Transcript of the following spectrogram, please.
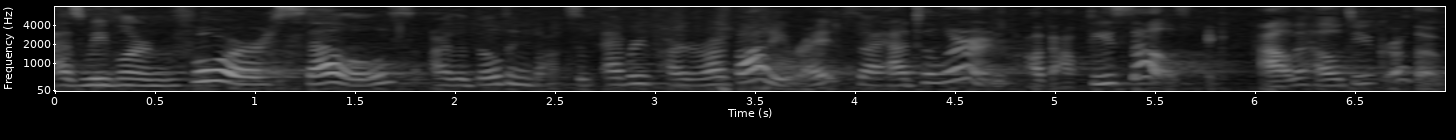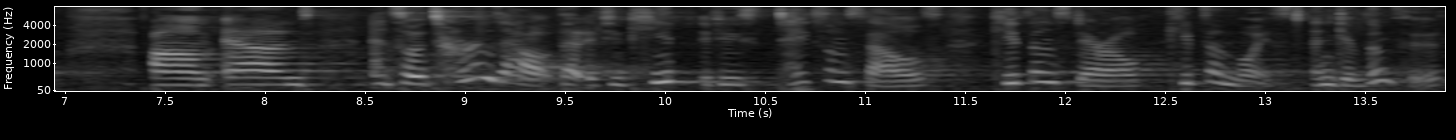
as we've learned before, cells are the building blocks of every part of our body, right? So I had to learn about these cells. Like, how the hell do you grow them? Um, and, and so it turns out that if you, keep, if you take some cells, keep them sterile, keep them moist, and give them food,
